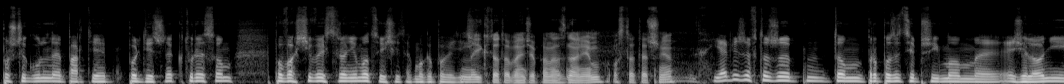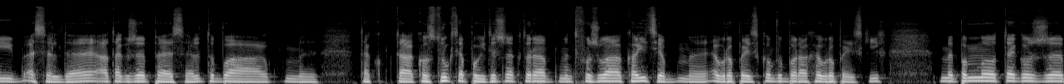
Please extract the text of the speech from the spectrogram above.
poszczególne partie polityczne, które są po właściwej stronie mocy, jeśli tak mogę powiedzieć. No i kto to będzie Pana zdaniem ostatecznie? Ja wierzę w to, że tą propozycję przyjmą e, Zieloni, SLD, a także PSL. To była ta, ta konstrukcja polityczna, która tworzyła koalicję europejską w wyborach europejskich. Pomimo tego, że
